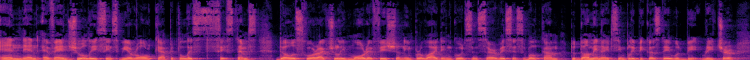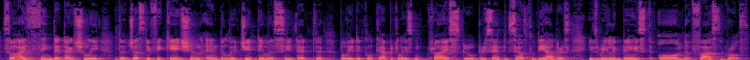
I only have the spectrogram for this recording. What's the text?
And then eventually, since we are all capitalist systems, those who are actually more efficient in providing goods and services will come to dominate simply because they would be richer. So I think that actually the justification and the legitimacy that uh, political capitalism tries to present itself to the others is really based on fast growth.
